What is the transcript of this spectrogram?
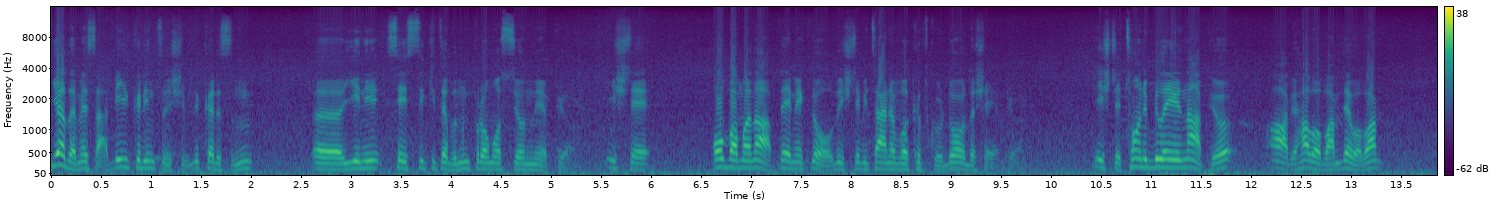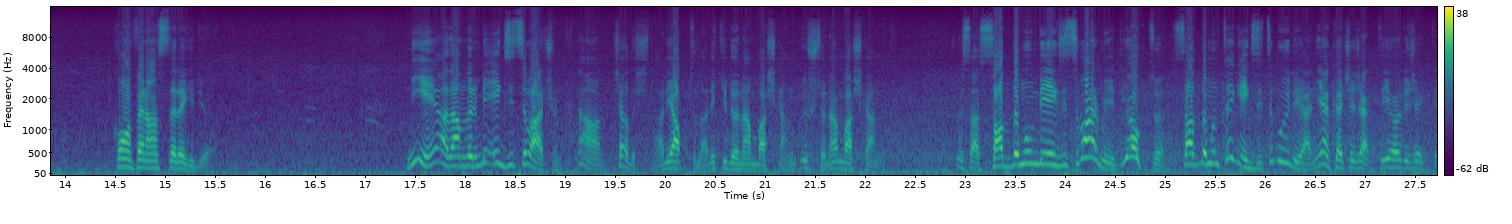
Ya da mesela Bill Clinton şimdi karısının e, yeni sesli kitabının promosyonunu yapıyor. İşte Obama ne yaptı? Emekli oldu. İşte bir tane vakıf kurdu. Orada şey yapıyor. İşte Tony Blair ne yapıyor? Abi ha babam de babam konferanslara gidiyor. Niye? Adamların bir exit'i var çünkü. Tamam çalıştılar, yaptılar. iki dönem başkanlık, üç dönem başkanlık. Mesela Saddam'ın bir exit'i var mıydı? Yoktu. Saddam'ın tek exit'i buydu yani. Ya kaçacaktı ya ölecekti.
